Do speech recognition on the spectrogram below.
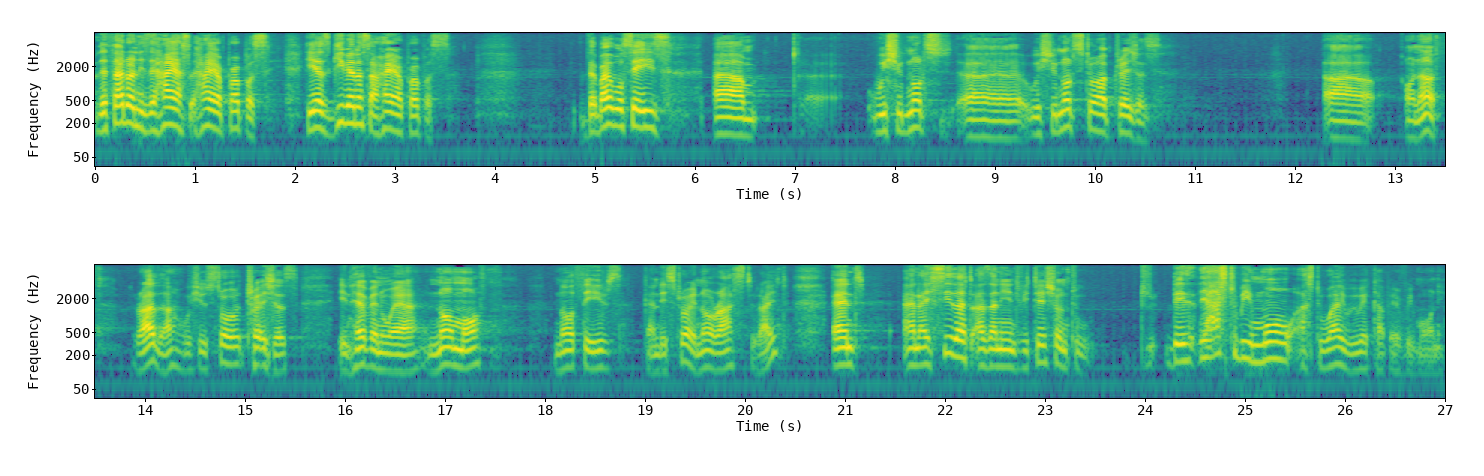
The third one is a higher, higher purpose. He has given us a higher purpose. The Bible says um, we, should not, uh, we should not store up treasures uh, on earth. Rather, we should store treasures in heaven where no moth, no thieves can destroy, no rust, right? And, and I see that as an invitation to, to there, there has to be more as to why we wake up every morning.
